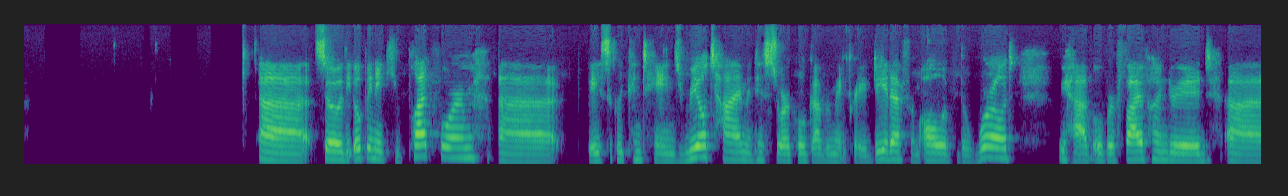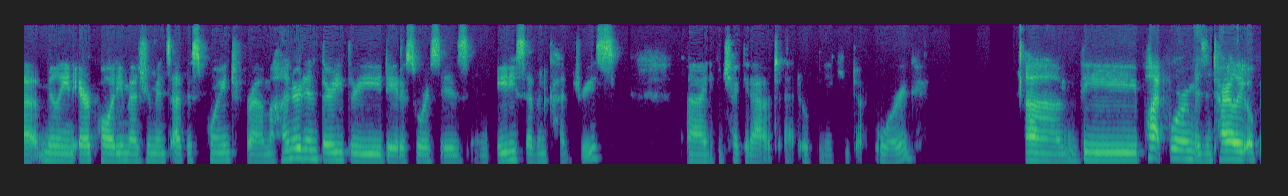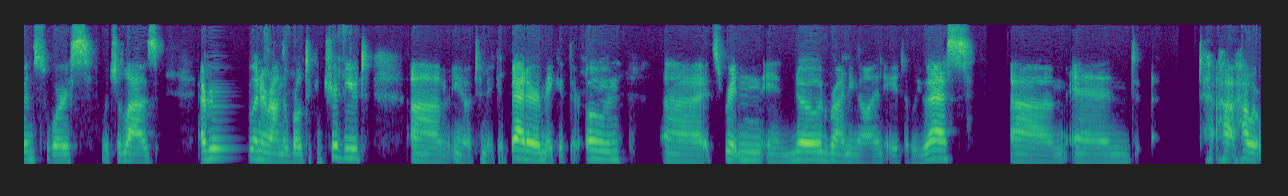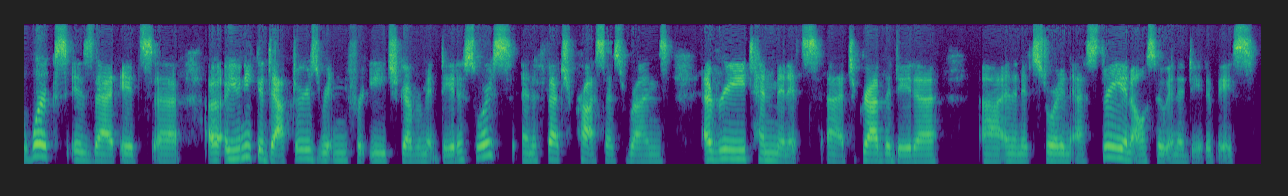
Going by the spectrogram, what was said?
Uh, so the OpenAQ platform uh, basically contains real-time and historical government grade data from all over the world. We have over 500 uh, million air quality measurements at this point from 133 data sources in 87 countries. Uh, you can check it out at openaq.org. Um, the platform is entirely open source, which allows everyone around the world to contribute, um, you know, to make it better, make it their own. Uh, it's written in Node running on AWS. Um, and how, it works is that it's uh, a, a, unique adapter is written for each government data source and a fetch process runs every 10 minutes uh, to grab the data uh, and then it's stored in S3 and also in a database.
